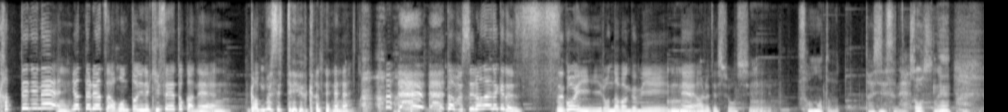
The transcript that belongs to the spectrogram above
勝手にね、うん。やってるやつは本当にね規制とかね、うんガン無視っていうかね、うん。多分知らないだけですごいいろんな番組ね、うん。あるでしょうし、うん。そう思うと大事ですね。そうですね。はい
